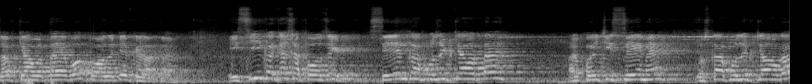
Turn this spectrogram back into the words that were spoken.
तब क्या होता है? वो पॉजिटिव कहलाता है। इसी का जस्ट अपोजिट सेम का अपोजिट क्या होता है? अगर कोई चीज़ सेम है, उसका अपोजिट क्या होगा?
